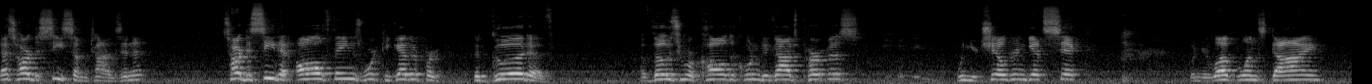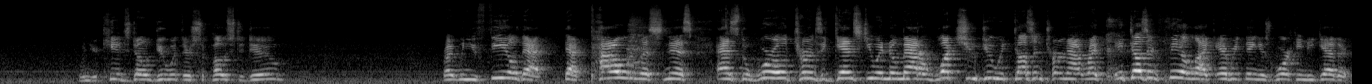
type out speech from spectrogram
That's hard to see sometimes, isn't it? It's hard to see that all things work together for the good of, of those who are called according to God's purpose. When your children get sick, when your loved ones die, when your kids don't do what they're supposed to do, right? When you feel that that powerlessness as the world turns against you and no matter what you do it doesn't turn out right. It doesn't feel like everything is working together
